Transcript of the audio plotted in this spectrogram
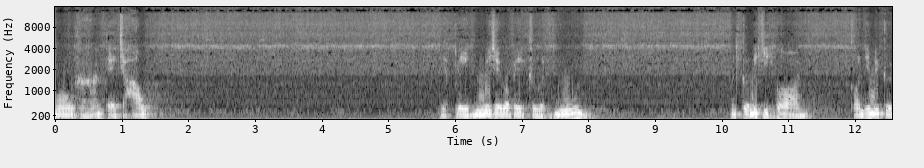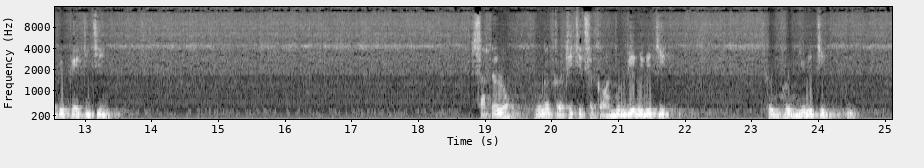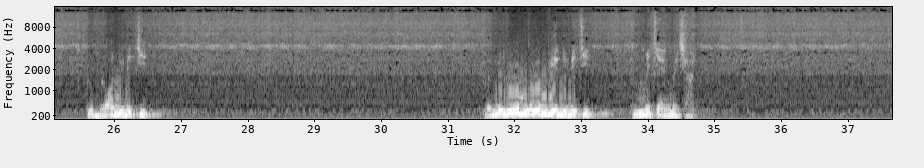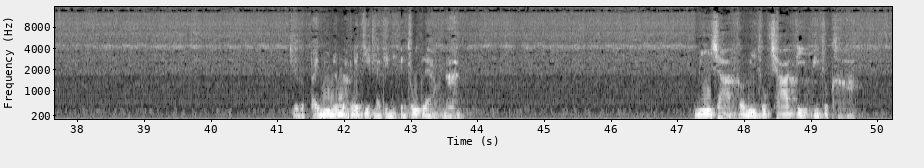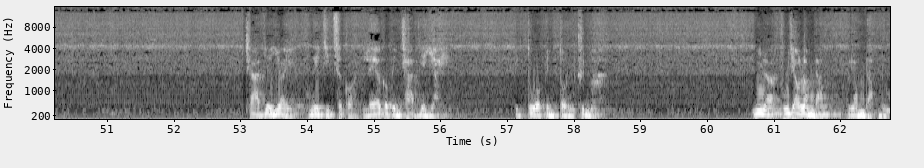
มองหาแต่จะเอาเนี่ยเปรตมันไม่ใช่ว่าไปเกิดนู้น มันเกิดในจิตก่อน ก่อนที่มันเกิดเป็นเปรตจริง ๆ สัตว์นรกมันก็เกิดที่จิตซะก่อนบุญเวียนอยู่ในจิตหึมหึมอยู่ในจิตกลุ่มร้อนอยู่ในจิต มันไม่รู้มันก็วนเวียนอยู่ในจิต มันไม่แจ้งไม่ชัด เกี่ยวไปมีน้ำหนักในจิตแล้วทีนี้เป็นทุกข์แล้วนาน มีชาติก็มีทุกชาติปีทุกขา ชาติย่อยๆในจิตซะก่อน แล้วก็เป็นชาติใหญ่ ๆ เป็นตัวเป็นตนขึ้นมานี่ละผู้เจ้าลำดับลำดับดู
